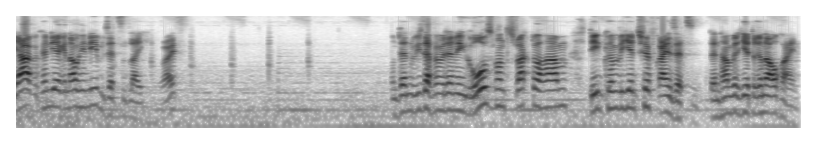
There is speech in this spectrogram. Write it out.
Ja, wir können die ja genau hier neben setzen gleich, weißt? Und dann, wie gesagt, wenn wir dann den großen Constructor haben, den können wir hier ins Schiff reinsetzen. Dann haben wir hier drinnen auch einen.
